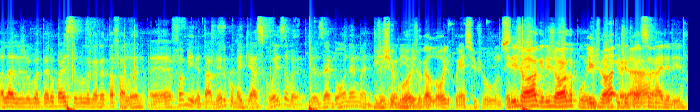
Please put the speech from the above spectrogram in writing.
olha lá, já jogou até no Barcelona, agora tá falando. É, família, tá vendo como é que é as coisas, mano? Deus é bom, né, mano? Já chegou a jogar LOL, ele conhece o jogo, não sei. Ele joga, ele joga, pô. Ele joga? pediu pra Ah. adicionar ele ali.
